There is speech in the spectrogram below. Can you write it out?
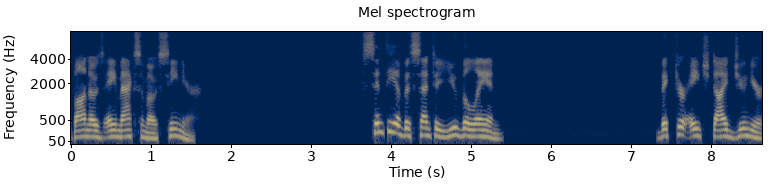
Bonos A. Maximo Sr. Cynthia Vicenta U. Victor H. Dy Jr.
